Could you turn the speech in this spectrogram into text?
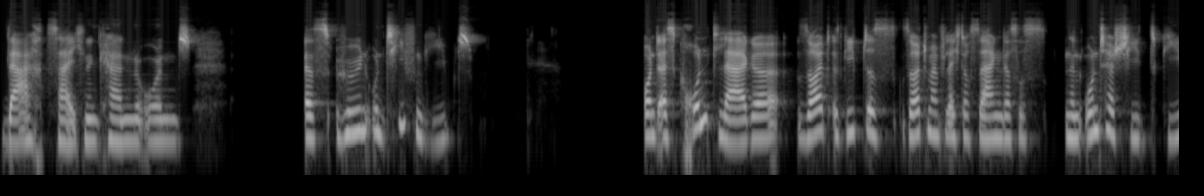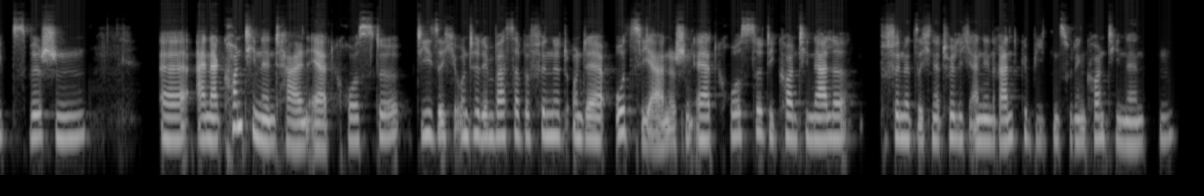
nachzeichnen kann und es Höhen und Tiefen gibt. Und als Grundlage sollte, gibt es, sollte man vielleicht auch sagen, dass es einen Unterschied gibt zwischen äh, einer kontinentalen Erdkruste, die sich unter dem Wasser befindet, und der ozeanischen Erdkruste. Die kontinentale befindet sich natürlich an den Randgebieten zu den Kontinenten.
